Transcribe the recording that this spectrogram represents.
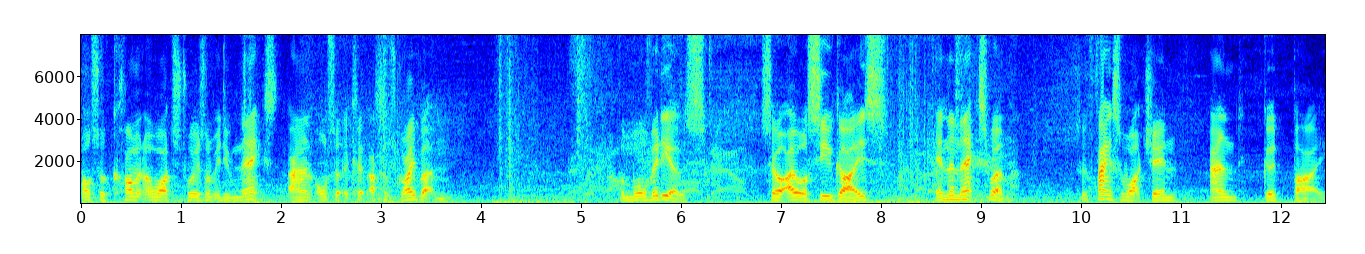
Also, comment on what tutorials you want me to do next. And also, click that subscribe button for more videos. So I will see you guys in the next one. So thanks for watching, and goodbye.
